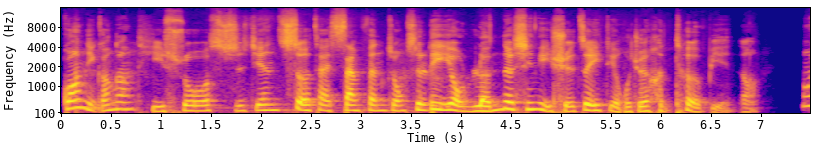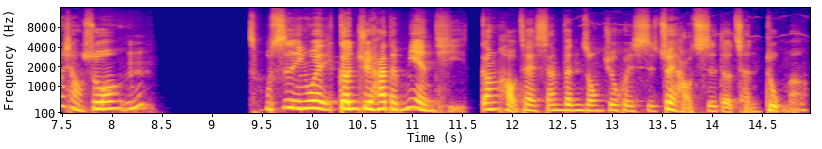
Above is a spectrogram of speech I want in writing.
光你刚刚提说时间设在三分钟是利用人的心理学这一点，我觉得很特别啊。那我想说，嗯。这不是因为根据它的面体刚好在三分钟就会是最好吃的程度吗？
